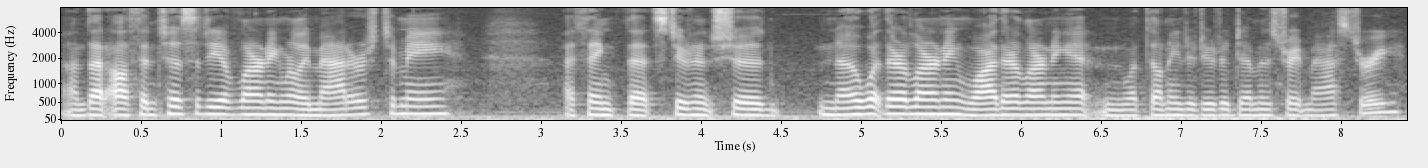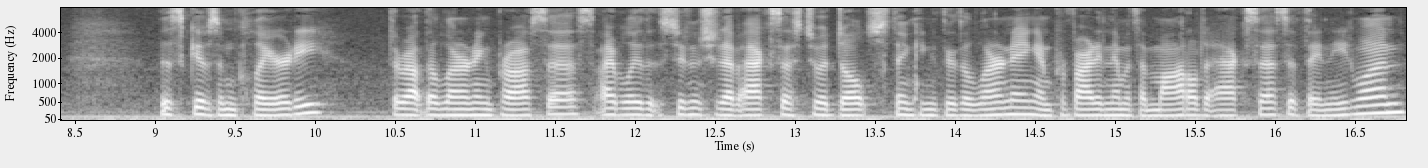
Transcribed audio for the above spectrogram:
Um, that authenticity of learning really matters to me. I think that students should know what they're learning, why they're learning it, and what they'll need to do to demonstrate mastery. This gives them clarity throughout the learning process. I believe that students should have access to adults thinking through the learning and providing them with a model to access if they need one.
